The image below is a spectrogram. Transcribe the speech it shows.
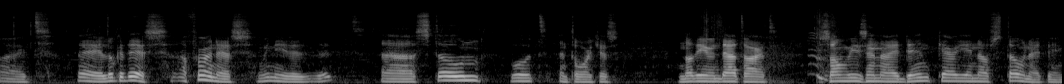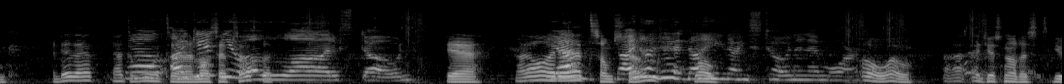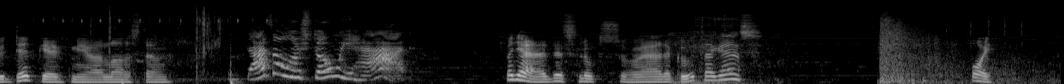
Alright. Hey, look at this. A furnace. We needed it. Uh, stone, wood, and torches. Not even that hard. For some reason, I didn't carry enough stone, I think. I did that at the Well, wood uh, I last gave you episode, a but lot of stone. yeah. I already Yeah, had some stone. 999 stone and then more. Oh, whoa. I, I just noticed you did give me a lot of stone. That's all the stone we had. But yeah, this looks rather good, I guess. Oi,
